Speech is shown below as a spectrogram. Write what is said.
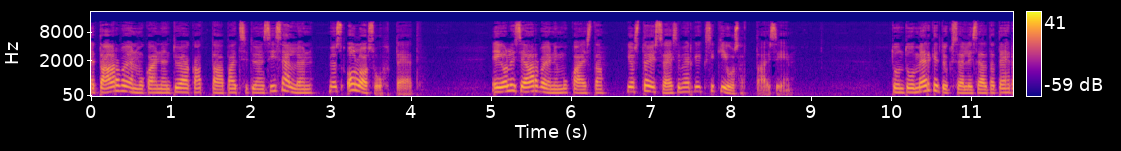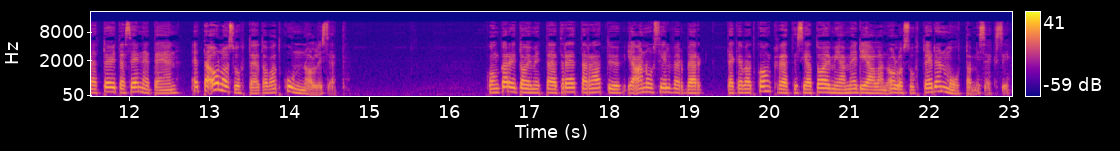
että arvojen mukainen työ kattaa paitsi työn sisällön, myös olosuhteet. Ei olisi arvojeni mukaista, jos töissä esimerkiksi kiusattaisiin. Tuntuu merkitykselliseltä tehdä töitä sen eteen, että olosuhteet ovat kunnolliset. Konkaritoimittajat Reetta Räty ja Anu Silverberg tekevät konkreettisia toimia medialan olosuhteiden muuttamiseksi.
